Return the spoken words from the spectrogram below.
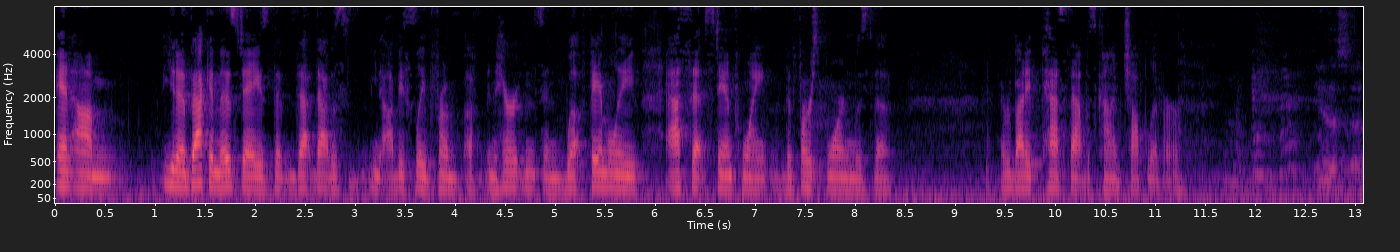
And um, you know, back in those days, that that, that was, you know, obviously from an inheritance and family asset standpoint, the firstborn was the. Everybody past that was kind of chopped liver. You know, this is a,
